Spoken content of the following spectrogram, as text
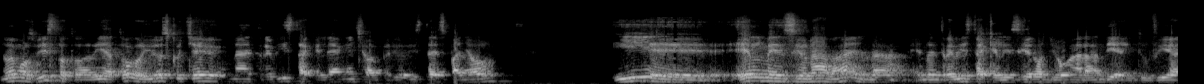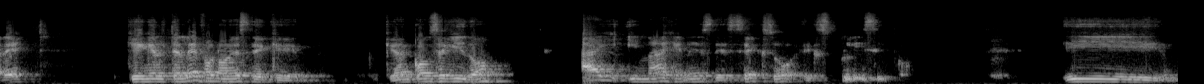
no hemos visto todavía todo. Yo escuché una entrevista que le han hecho al periodista español y eh, él mencionaba en la, en la, entrevista que le hicieron John Arandia y Tufiare que en el teléfono este que, que han conseguido hay imágenes de sexo explícito. Y,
